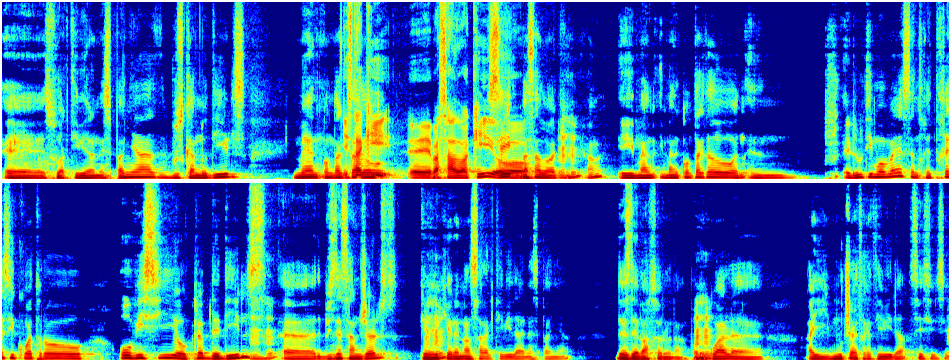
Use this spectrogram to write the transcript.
eh, su actividad en España, buscando deals. Me han ¿Y contactado. está aquí, eh, basado aquí? Sí, o... basado aquí. Ujú. ¿eh? Y, me han, y me han contactado en, en el último mes entre 3 y 4 OVC o Club de Deals, Ujú. eh, de Business Angels, que quieren lanzar actividad en España desde Barcelona. Por lo cual eh, hay mucha atractividad. Sí, sí, sí.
